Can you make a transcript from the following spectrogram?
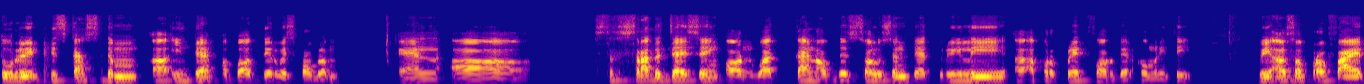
to really discuss them uh, in depth about their waste problem and uh, strategizing on what kind of the solution that really uh, appropriate for their community. We also provide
